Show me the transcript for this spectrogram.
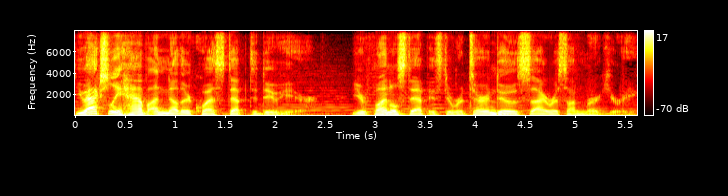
You actually have another quest step to do here. Your final step is to return to Osiris on Mercury.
